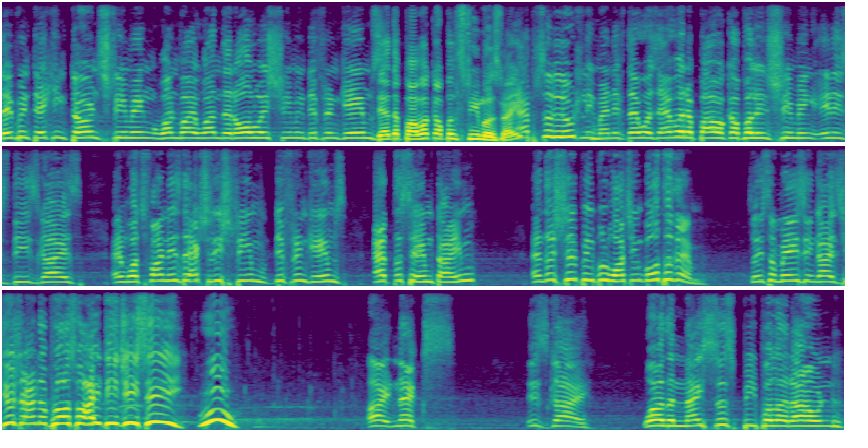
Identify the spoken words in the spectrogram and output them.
They've been taking turns streaming one by one. They're always streaming different games. They're the power couple streamers, right? Absolutely, man. If there was ever a power couple in streaming, it is these guys. And what's fun is they actually stream different games at the same time, and there's still people watching both of them. So it's amazing, guys. Huge round of applause for ITGC. Woo! All right, next. This guy, one of the nicest people around,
